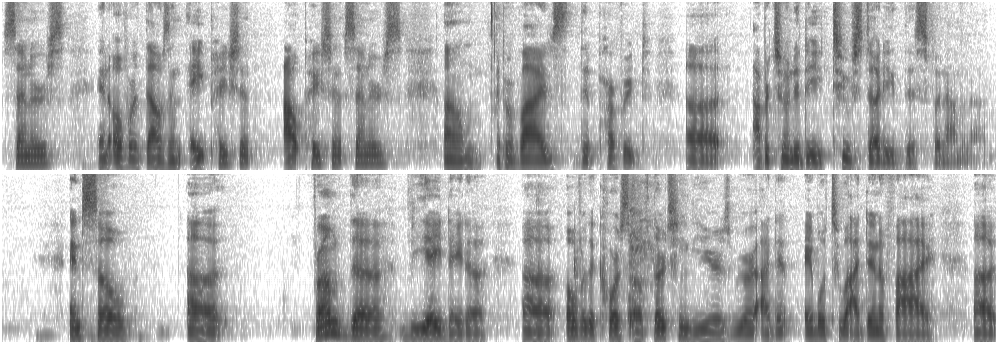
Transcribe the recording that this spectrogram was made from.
centers and over 1,008 patient outpatient centers, um, it provides the perfect uh, opportunity to study this phenomenon. And so, uh, from the VA data, uh, over the course of 13 years, we were able to identify uh,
